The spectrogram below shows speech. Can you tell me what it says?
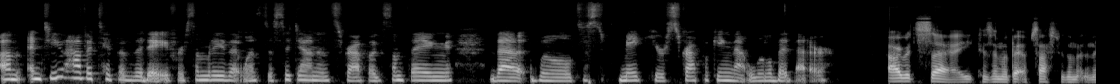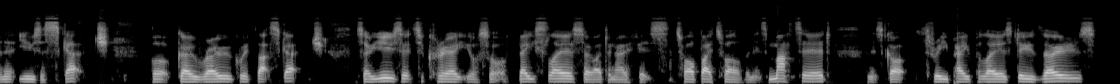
Um, and do you have a tip of the day for somebody that wants to sit down and scrapbook something that will just make your scrapbooking that little bit better? I would say, because I'm a bit obsessed with them at the minute, use a sketch but go rogue with that sketch. So use it to create your sort of base layer. So I don't know if it's 12 by 12 and it's matted and it's got three paper layers, do those,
